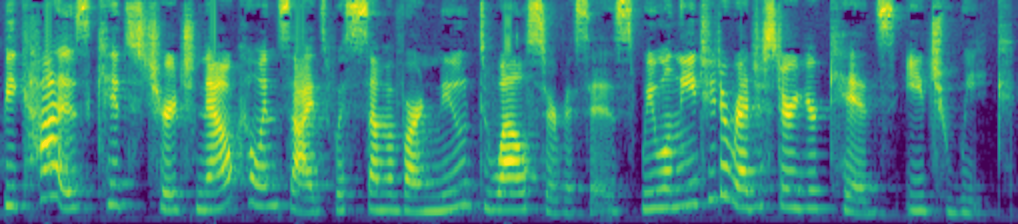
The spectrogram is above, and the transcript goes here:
Because Kids Church now coincides with some of our new Dwell services, we will need you to register your kids each week.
